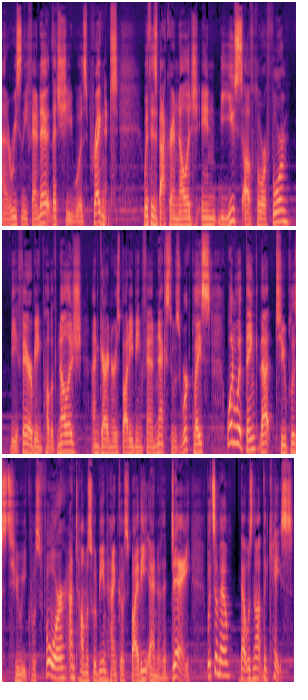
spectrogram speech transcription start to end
and recently found out that she was pregnant. With his background knowledge in the use of chloroform, the affair being public knowledge, and Gardner's body being found next to his workplace, one would think that 2 plus 2 equals 4, and Thomas would be in handcuffs by the end of the day. But somehow, that was not the case,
